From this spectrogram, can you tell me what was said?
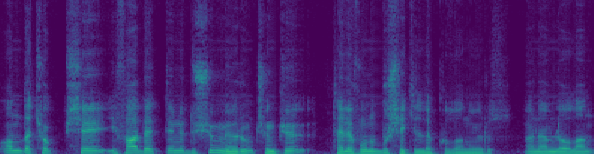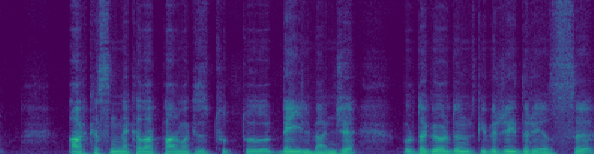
onu da çok bir şey ifade ettiğini düşünmüyorum. Çünkü telefonu bu şekilde kullanıyoruz. Önemli olan arkasının ne kadar parmak izi tuttuğu değil bence. Burada gördüğünüz gibi Reader yazısı,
